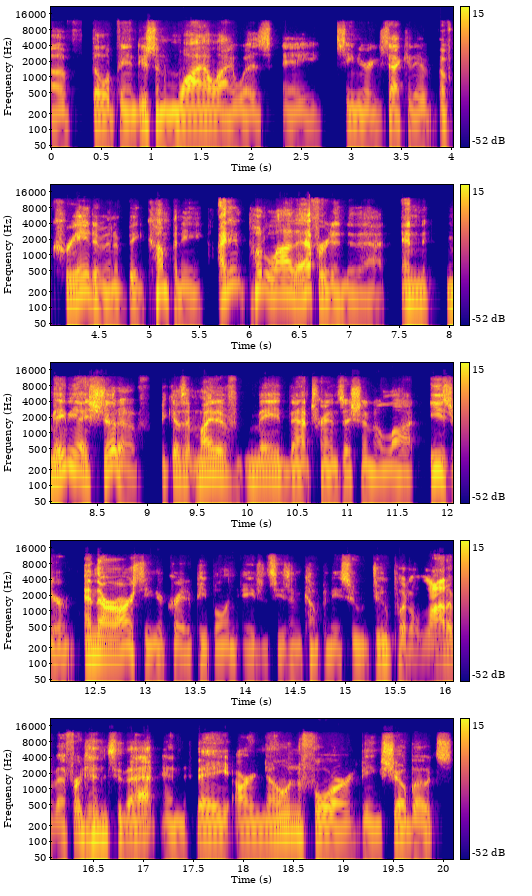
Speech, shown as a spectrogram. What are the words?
of Philip Van Dusen while I was a senior executive of creative in a big company, I didn't put a lot of effort into that. And maybe I should have because it might have made that transition a lot easier. And there are senior creative people in agencies and companies who do put a lot of effort into that and they are known for being showboats.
